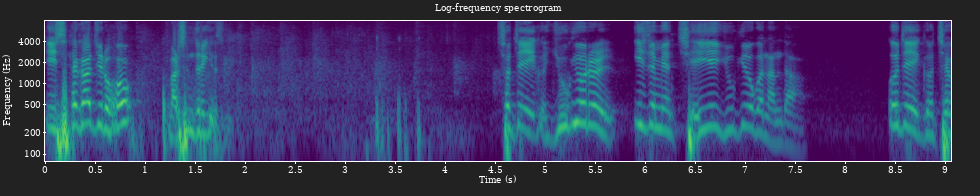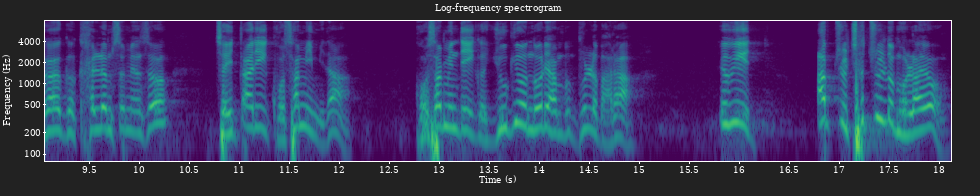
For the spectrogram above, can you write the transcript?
이 세 가지로 말씀드리겠습니다. 첫째, 그 유교를 잊으면 제2의 유교가 난다. 어제 그 제가 그 칼럼 쓰면서 저희 딸이 고3입니다. 고3인데 그 유교 노래 한번 불러봐라. 여기 앞줄, 첫 줄도 몰라요.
